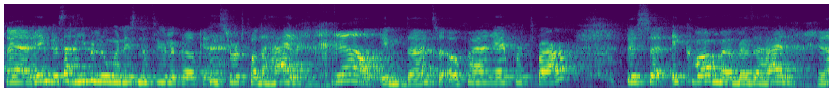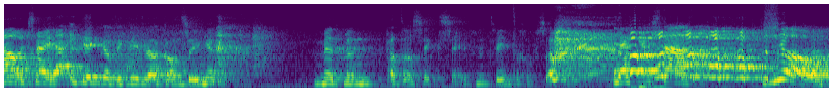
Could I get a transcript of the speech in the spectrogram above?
Nou ja, Ring des Nibelungen is natuurlijk ook een soort van de heilige graal in het Duitse opera-repertoire. Dus eh, ik kwam eh, met de heilige graal. Ik zei, ja, ik denk dat ik dit wel kan zingen. Met mijn, wat was ik, 27 of zo. Jij ging er staan. Zo.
